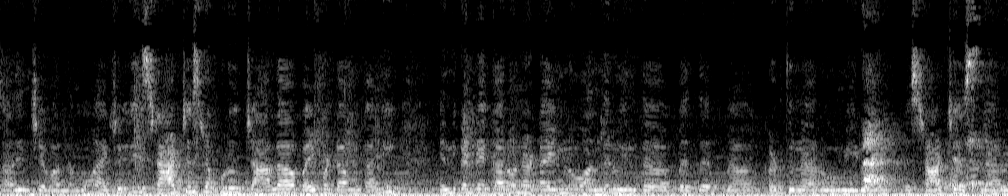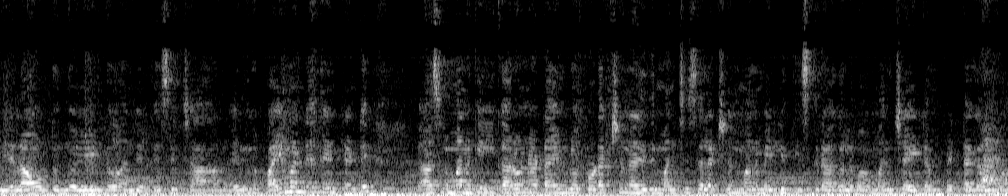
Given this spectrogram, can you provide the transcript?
సాధించే వాళ్ళము. యాక్చువల్లీ స్టార్ట్ చేసినప్పుడు చాలా భయపడ్డాము కానీ ఎందుకంటే కరోనా టైంలో అందరూ ఇంత పెద్ద కడుతున్నారు. మీరు స్టార్ట్ చేస్తున్నారు. ఎలా ఉంటుందో ఏంటో అని చెప్పేసి చాలా భయం అనేది ఏంటంటే అసలు మనకి ఈ కరోనా టైంలో ప్రొడక్షన్ అనేది మంచి సెలెక్షన్ మనం వెళ్ళి తీసుకురాగలమా? మంచి ఐటెం పెట్టగలమా?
